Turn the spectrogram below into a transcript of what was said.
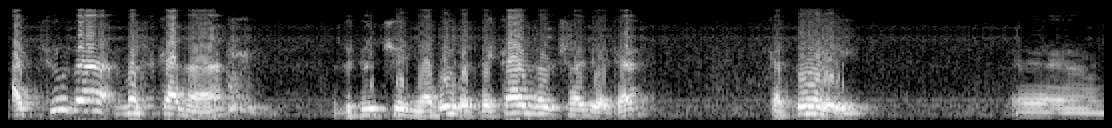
Отсюда маскана, заключение, вывод для каждого человека, который э,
